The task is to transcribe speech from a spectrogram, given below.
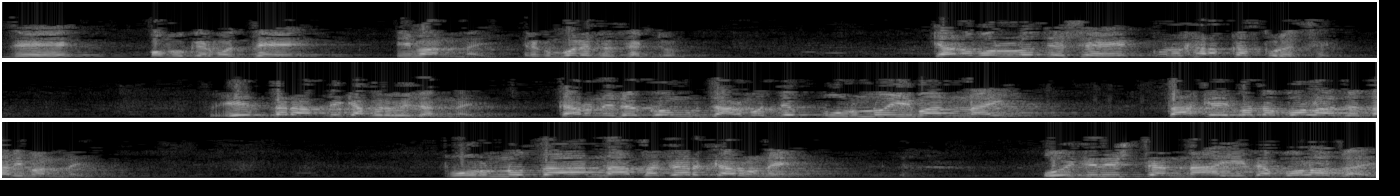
যে অমুকের মধ্যে ইমান নাই। এরকম বলে ফেলছে একজন। কেন বলল যে সে কোনো খারাপ কাজ করেছে? এর দ্বারা আপনি কাফের হয়ে যান নাই। কারণ এরকম যার মধ্যে পূর্ণ ইমান নাই, তাকে কথা বলা যায় তার ইমান নাই। পূর্ণতা না থাকার কারণে ওই জিনিসটা নাই এটা বলা যায়।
